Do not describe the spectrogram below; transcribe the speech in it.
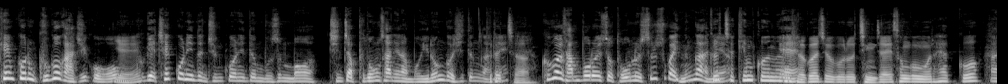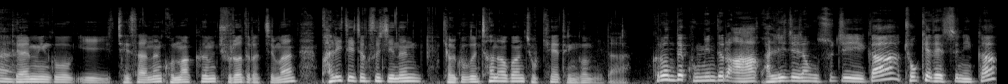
캠코는 그거 가지고 예. 그게 채권이든 증권이든 무슨 뭐 진짜 부동산이나 뭐 이런 것이든 간에 그렇죠. 그걸 담보로 해서 돈을 쓸 수가 있는 거 아니에요? 그렇죠. 캠코는 예. 결과적으로 증자에 성공을 했고 예. 대한민국 이 재산은 그만큼 줄어들었지만 관리재정 수지는 결국은 천억 원 좋게 된 겁니다. 그런데 국민들은 아 관리재정 수지가 좋게 됐으니까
